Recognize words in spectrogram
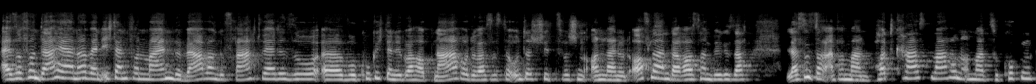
Also von daher, ne, wenn ich dann von meinen Bewerbern gefragt werde, so, äh, wo gucke ich denn überhaupt nach oder was ist der Unterschied zwischen Online und Offline, daraus haben wir gesagt, lass uns doch einfach mal einen Podcast machen und mal zu gucken,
